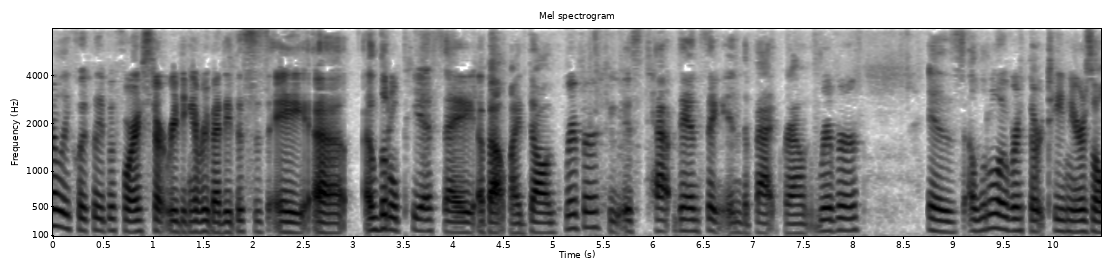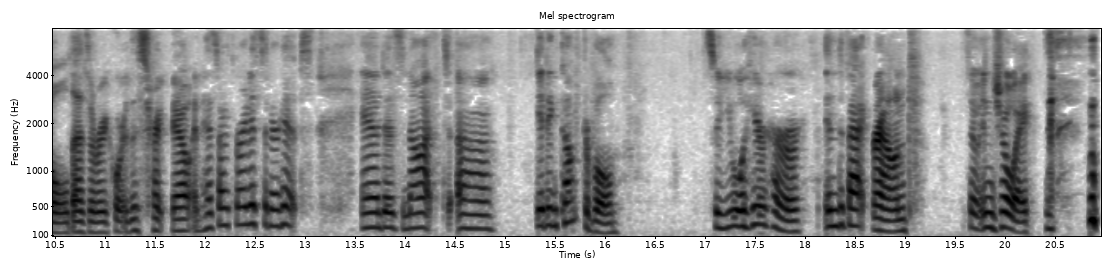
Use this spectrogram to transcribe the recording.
really quickly before I start reading everybody, this is a uh, a little PSA about my dog River, who is tap dancing in the background. River is a little over 13 years old as I record this right now, and has arthritis in her hips, and is not uh, getting comfortable. So you will hear her in the background. So enjoy.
